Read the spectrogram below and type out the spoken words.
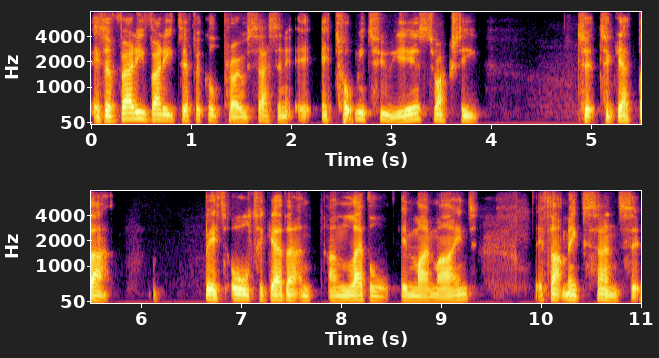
It's a very, very difficult process. And it, it took me two years to actually to, to get that bit all together and, and level in my mind if that makes sense. It,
